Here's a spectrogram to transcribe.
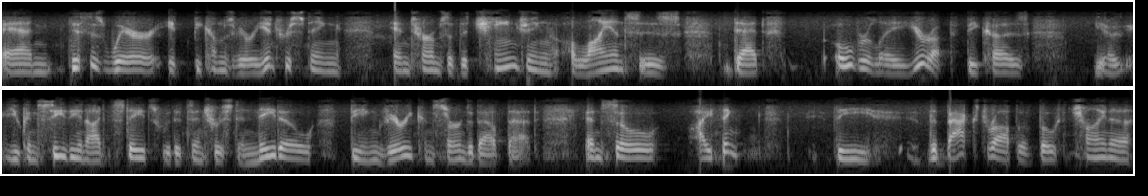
And this is where it becomes very interesting in terms of the changing alliances that overlay Europe because you know, you can see the United States with its interest in NATO being very concerned about that. And so I think the the backdrop of both China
